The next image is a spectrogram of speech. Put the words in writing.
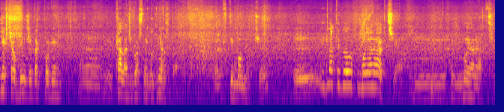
nie chciałbym, że tak powiem, e, kalać własnego gniazda e, w tym momencie. Y, I dlatego moja reakcja, y, moja reakcja.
